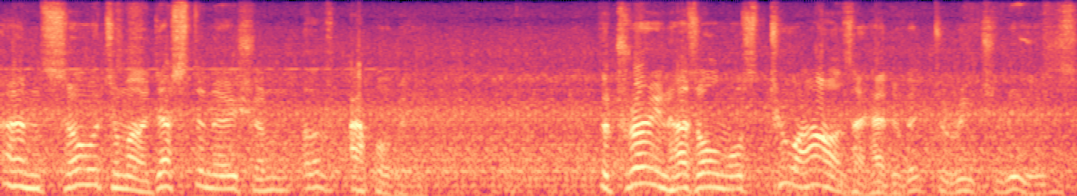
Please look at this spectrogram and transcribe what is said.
And so to my destination of Appleby. The train has almost two hours ahead of it to reach Leeds,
